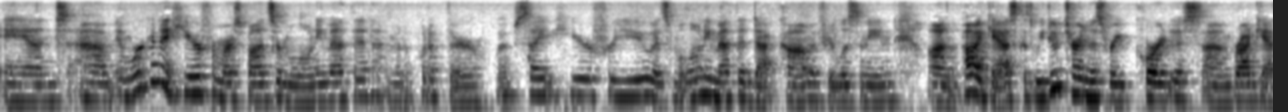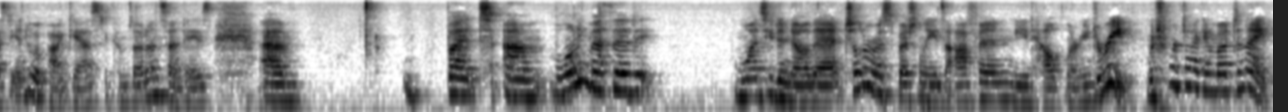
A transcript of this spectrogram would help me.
and um, and we're going to hear from our sponsor Maloney Method. I'm going to put up their website here for you. It's maloneymethod.com if you're listening on the podcast because we do turn this record this um, broadcast into a podcast. It comes out on Sundays. Um, but um, Maloney Method wants you to know that children with special needs often need help learning to read, which we're talking about tonight.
